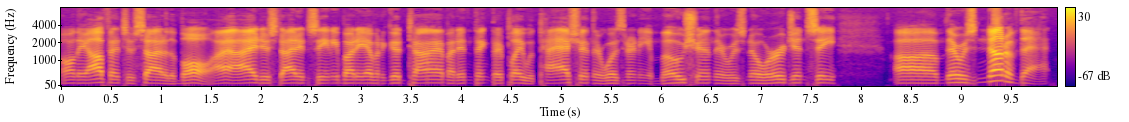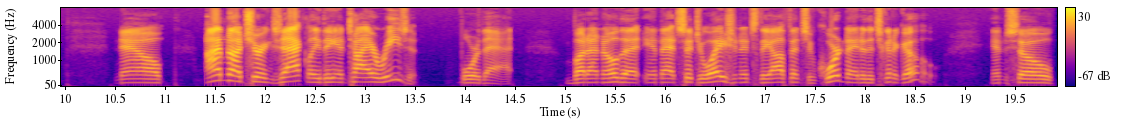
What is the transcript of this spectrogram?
on the offensive side of the ball. I, I just I didn't see anybody having a good time. I didn't think they played with passion. There wasn't any emotion. There was no urgency. Um, there was none of that. Now I'm not sure exactly the entire reason for that, but I know that in that situation, it's the offensive coordinator that's going to go, and so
